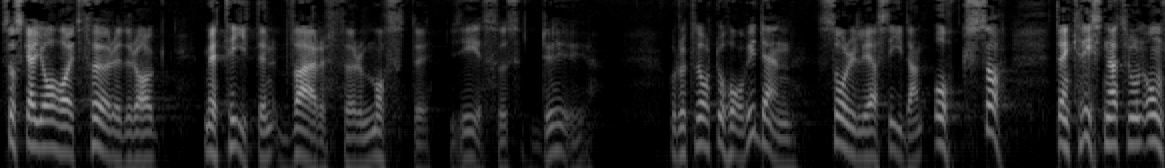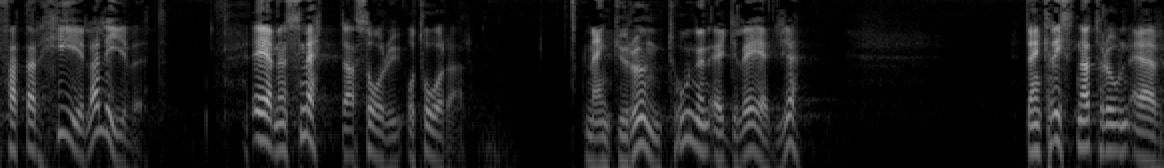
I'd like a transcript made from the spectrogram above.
så ska jag ha ett föredrag med titeln Varför måste Jesus dö? Och då klart, då har vi den sorgliga sidan också. Den kristna tron omfattar hela livet, även smärta, sorg och tårar. Men grundtonen är glädje. Den kristna tron är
